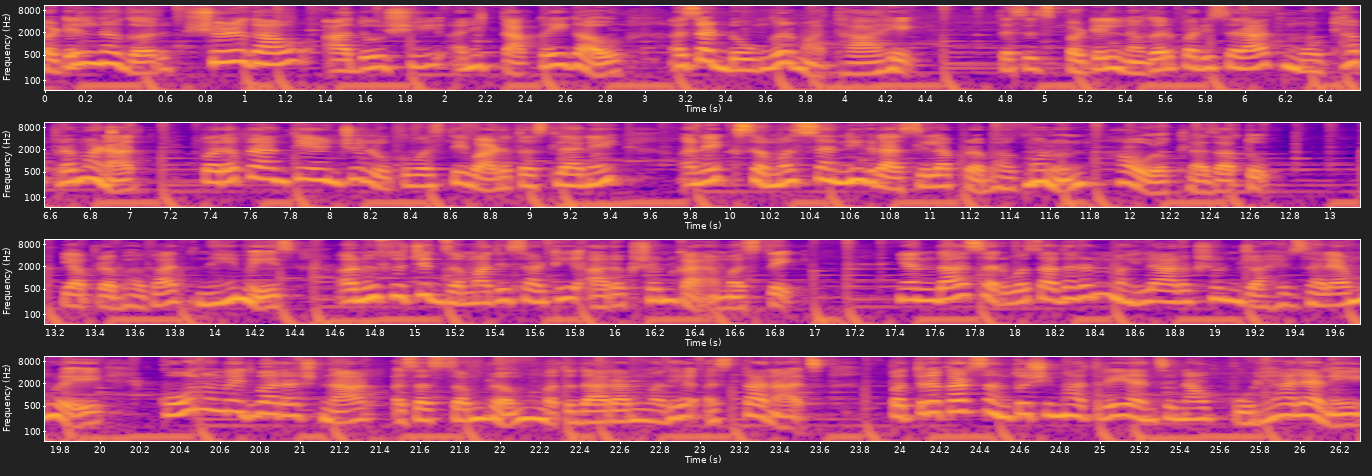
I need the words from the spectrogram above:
पटेलनगर शिळगाव आदोशी आणि ताकईगाव असा डोंगर माथा आहे. तसेच पटेलनगर परिसरात मोठ्या प्रमाणात परप्रांतीयांची लोकवस्ती वाढत असल्याने अनेक समस्यांनी ग्रासलेला प्रभाग म्हणून हा ओळखला जातो. या प्रभागात नेहमीच अनुसूचित जमातीसाठी आरक्षण कायम असते. यंदा सर्वसाधारण महिला आरक्षण जाहीर झाल्यामुळे कोण उमेदवार असणार असा संभ्रम मतदारांमध्ये असतानाच पत्रकार संतोषी म्हात्रे यांचे नाव पुढे आल्याने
